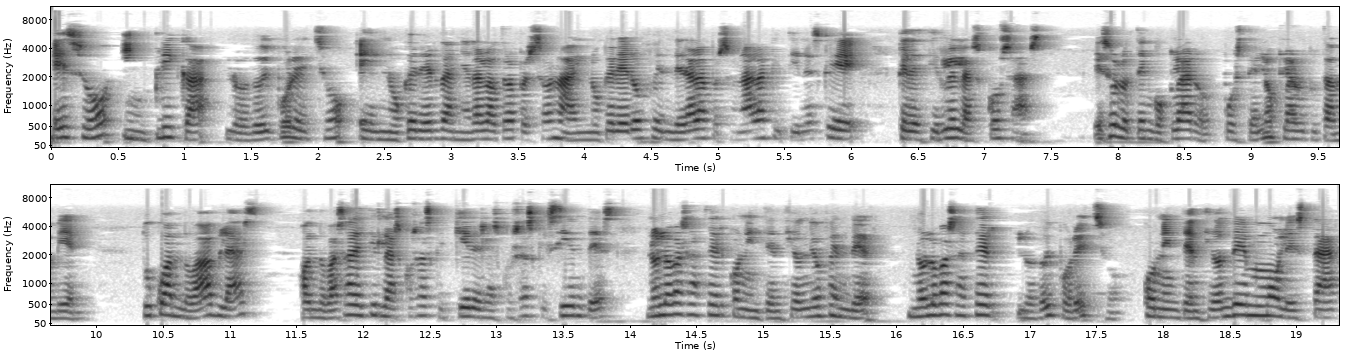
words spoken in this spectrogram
Eso implica, lo doy por hecho, el no querer dañar a la otra persona, el no querer ofender a la persona a la que tienes que, decirle las cosas. Eso lo tengo claro, pues tenlo claro tú también. Tú cuando hablas, cuando vas a decir las cosas que quieres, las cosas que sientes, no lo vas a hacer con intención de ofender, no lo vas a hacer, lo doy por hecho, con intención de molestar,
